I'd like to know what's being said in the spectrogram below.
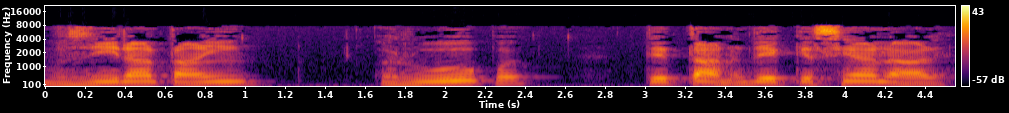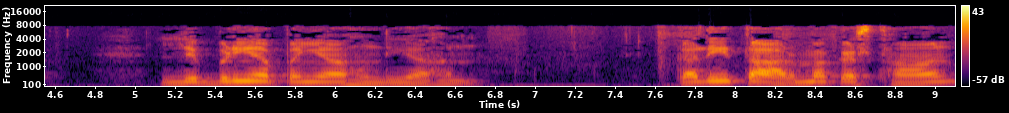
ਵਜ਼ੀਰਾਂ ਤਾਈਂ ਰੂਪ ਤੇ ਧਨ ਦੇ ਕਿੱਸਿਆਂ ਨਾਲ ਲਿਬੜੀਆਂ ਪਈਆਂ ਹੁੰਦੀਆਂ ਹਨ। ਕਦੀ ਧਾਰਮਿਕ ਸਥਾਨ,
